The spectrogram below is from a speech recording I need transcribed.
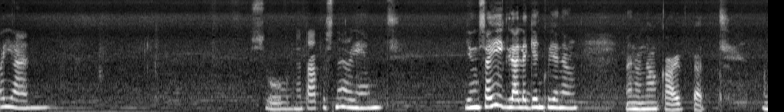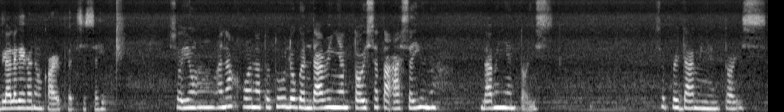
ayan. So, natapos na rin. Yung sahig, lalagyan ko yan ng, ano, ng carpet. Maglalagay ko ng carpet sa sahig. So, yung anak ko natutulog, ang dami niyang toys sa taas. Ayun, oh. Ang dami niyang toys. Super dami niyang toys.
